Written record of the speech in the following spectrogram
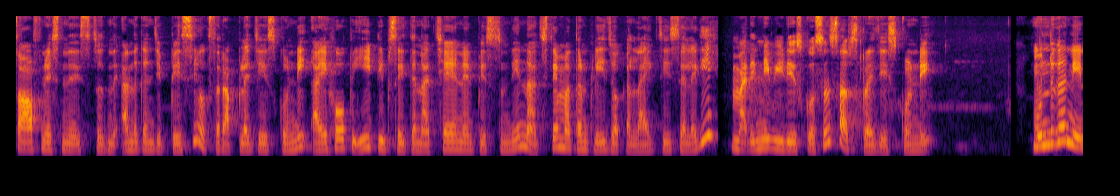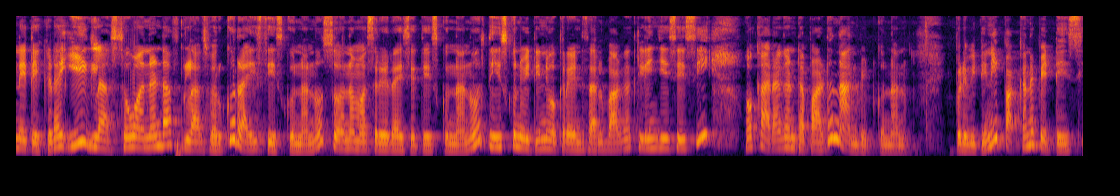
సాఫ్ట్నెస్ని ఇస్తుంది. అందుకని చెప్పేసి ఒకసారి అప్లై చేసుకోండి. ఐ హోప్ ఈ టిప్స్ అయితే నచ్చాయని అనిపిస్తుంది. నచ్చితే మాత్రం ప్లీజ్ ఒక లైక్ చేసి అలాగే మరిన్ని వీడియోస్ కోసం సబ్స్క్రైబ్ చేసుకోండి. ముందుగా నేనైతే ఇక్కడ ఈ గ్లాస్తో వన్ అండ్ హాఫ్ గ్లాస్ వరకు రైస్ తీసుకున్నాను. సోనా మసూరి రైస్ అయితే తీసుకున్నాను. తీసుకుని వీటిని ఒక రెండు సార్లు బాగా క్లీన్ చేసేసి ఒక అరగంట పాటు నానబెట్టుకున్నాను. ఇప్పుడు వీటిని పక్కన పెట్టేసి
